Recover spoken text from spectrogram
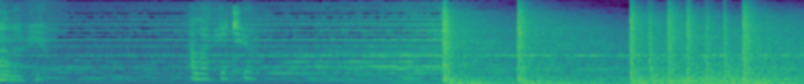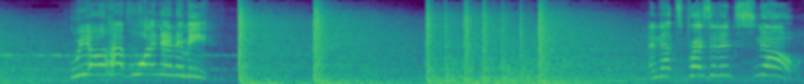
I love you. I love you too. We all have one enemy. And that's President Snow.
